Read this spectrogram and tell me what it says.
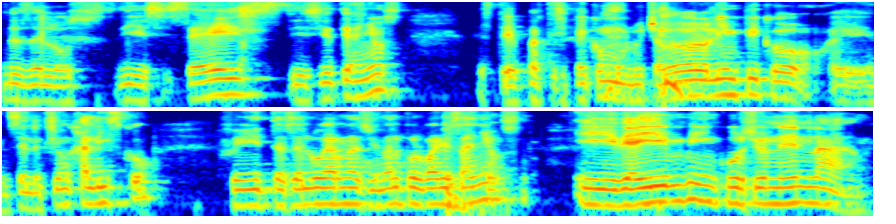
desde los 16, 17 años. Este, participé como luchador olímpico eh, en selección Jalisco. Fui tercer lugar nacional por varios años. Y de ahí me incursioné en la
